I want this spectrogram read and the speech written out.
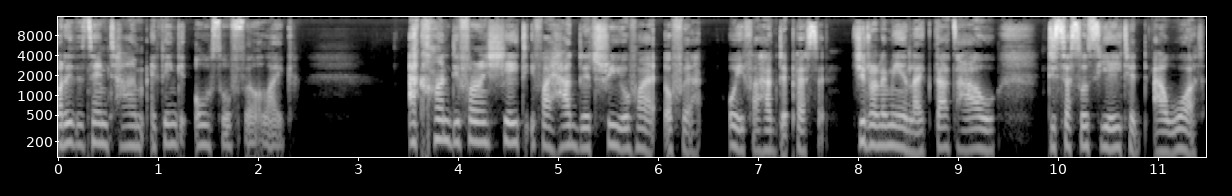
but at the same time, I think it also felt like I can't differentiate if I hugged a tree or if I, or if I, or if I hugged a person. Do you know what I mean? Like that's how disassociated I was,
